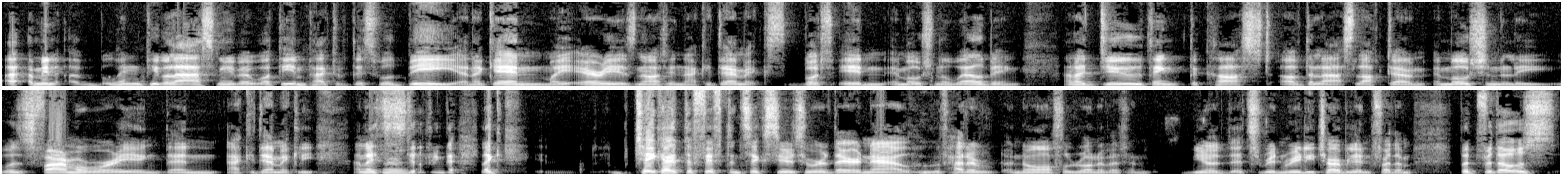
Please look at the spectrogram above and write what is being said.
uh, I mean, uh, when people ask me about what the impact of this will be, and again, my area is not in academics, but in emotional well-being. And I do think the cost of the last lockdown emotionally was far more worrying than academically. And I mm. still think that, like, take out the fifth and sixth years who are there now, who have had a, an awful run of it, and you know it's been really turbulent for them. But for those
